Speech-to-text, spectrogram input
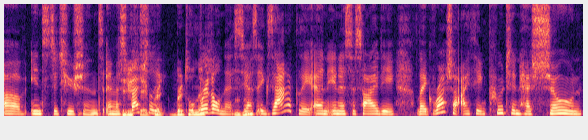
of institutions and especially brit- brittleness. Brittleness, mm-hmm. yes, exactly. And in a society like Russia, I think Putin has shown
